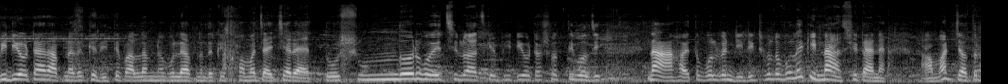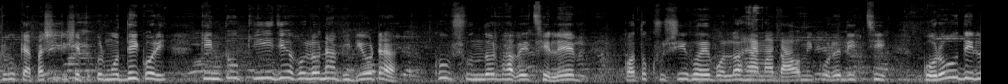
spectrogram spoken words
ভিডিওটা আর আপনাদেরকে দিতে পারলাম না বলে আপনাদেরকে ক্ষমা চাইছি। আর এত সুন্দর হয়েছিল আজকের ভিডিওটা, সত্যি বলছি। না, হয়তো বলবেন ডিলিট হলো বলে কি? না, সেটা না। আমার যতটুকু ক্যাপাসিটি সেটুকুর মধ্যেই করি। কিন্তু কি যে হলো না ভিডিওটা? খুব সুন্দরভাবে ছেলে কত খুশি হয়ে বলল হ্যাঁ মা, দাও, আমি করে দিচ্ছি। করেও দিল,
